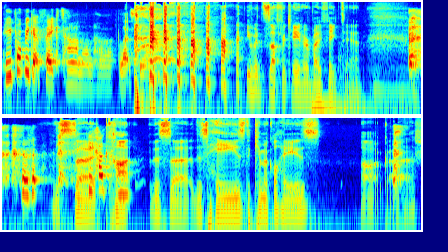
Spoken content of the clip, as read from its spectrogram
He'd probably get fake tan on her, let's be honest. he would suffocate her by fake tan. This uh, He had con- this uh, this haze, the chemical haze. Oh gosh.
